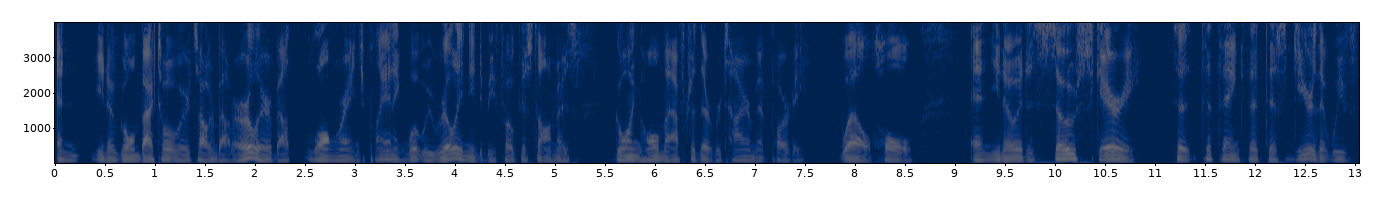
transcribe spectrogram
And you know, going back to what we were talking about earlier about long range planning, what we really need to be focused on is going home after their retirement party, well, whole. And you know, it is so scary to to think that this gear that we've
